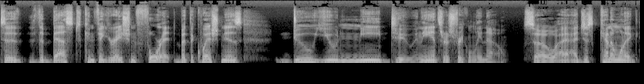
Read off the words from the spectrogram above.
to the best configuration for it. But the question is, do you need to? And the answer is frequently no. So I, I just kind of want to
